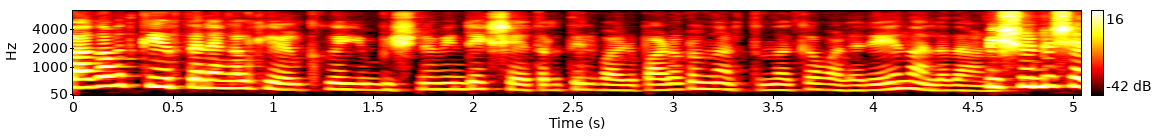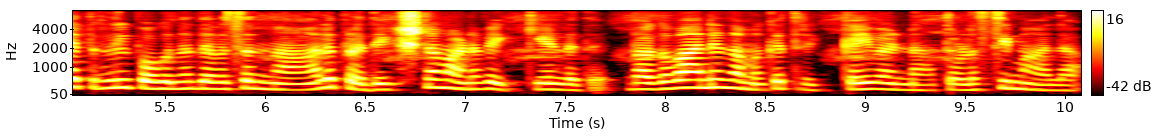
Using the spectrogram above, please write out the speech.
ഭഗവത് കീർത്തനങ്ങൾ കേൾക്കുകയും വിഷ്ണുവിന്റെ ക്ഷേത്രത്തിൽ വഴിപാടുകൾ നടത്തുന്നതൊക്കെ വളരെ നല്ലതാണ്. വിഷ്ണുവിന്റെ ക്ഷേത്രത്തിൽ പോകുന്ന ദിവസം നാല് പ്രദക്ഷിണമാണ് വെക്കേണ്ടത്. ഭഗവാന് നമുക്ക് തൃക്കൈവെണ്ണ തുളസിമാല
